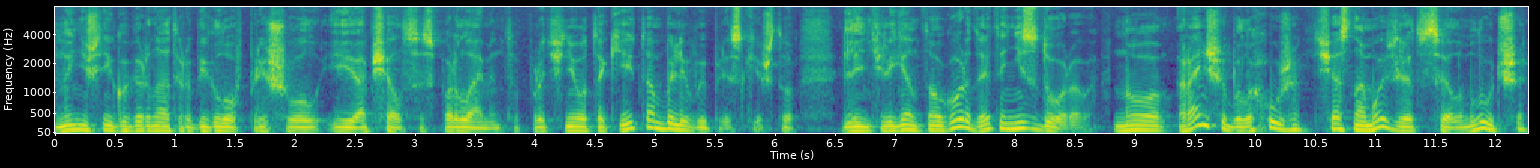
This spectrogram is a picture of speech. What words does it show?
нынешний губернатор Беглов пришел и общался с парламентом, против него такие там были выплески, что для интеллигентного города это не здорово. Но раньше было хуже. Сейчас, на мой взгляд, в целом лучше.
